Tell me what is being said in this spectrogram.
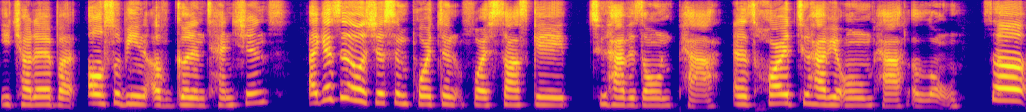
each other but also being of good intentions, I guess it was just important for Sasuke to have his own path. And it's hard to have your own path alone. So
